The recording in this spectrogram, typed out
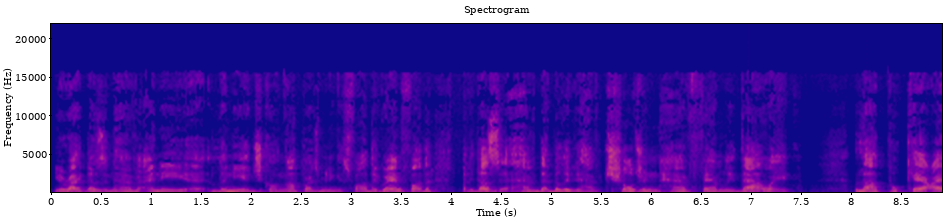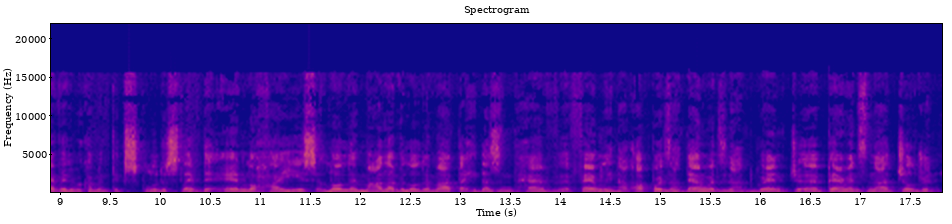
You're right. Doesn't have any uh, lineage going upwards, meaning his father, grandfather, but he does have the ability to have children, have family that way. We're coming to exclude a slave. He doesn't have a family, not upwards, not downwards, not grandparents, not children.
